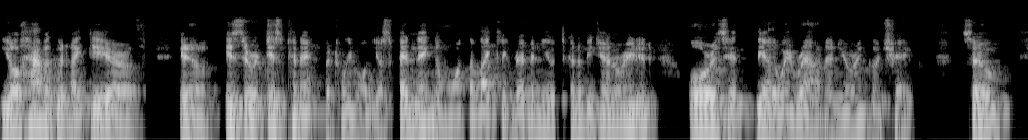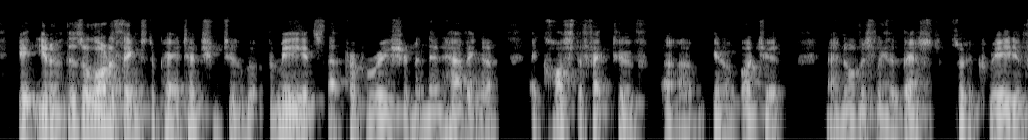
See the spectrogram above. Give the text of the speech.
you'll have a good idea of you know, is there a disconnect between what you're spending and what the likely revenue is going to be generated, or is it the other way around and you're in good shape? So, it, you know, there's a lot of things to pay attention to, but for me, it's that preparation and then having a, a cost-effective, uh, you know, budget, and obviously the best sort of creative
